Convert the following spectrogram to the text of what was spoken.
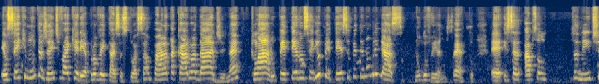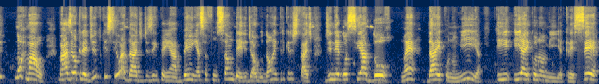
Eu sei que muita gente vai querer aproveitar essa situação para atacar o Haddad, né? Claro, o PT não seria o PT se o PT não brigasse no governo, certo? É, isso é absolutamente normal. Mas eu acredito que se o Haddad desempenhar bem essa função dele de algodão entre cristais, de negociador não é, da economia, e, e a economia crescer,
